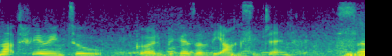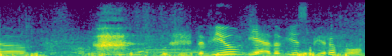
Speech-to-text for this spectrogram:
Not feeling too good because of the oxygen. So, the view, yeah, the view is beautiful.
